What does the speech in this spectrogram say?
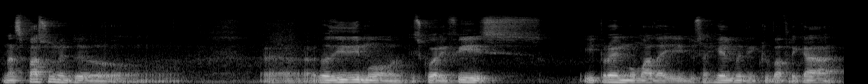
να σπάσουμε το, ε, το δίδυμο της κορυφής η πρώην μου ομάδα η του Σαχέλ με την Κλουμπ Αφρικά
